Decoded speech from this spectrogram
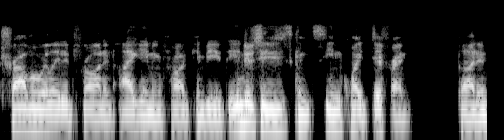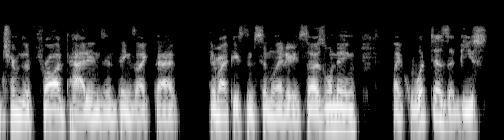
travel related fraud and iGaming fraud can be the industries can seem quite different, but in terms of fraud patterns and things like that, there might be some similarities. So I was wondering, like, what does abuse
